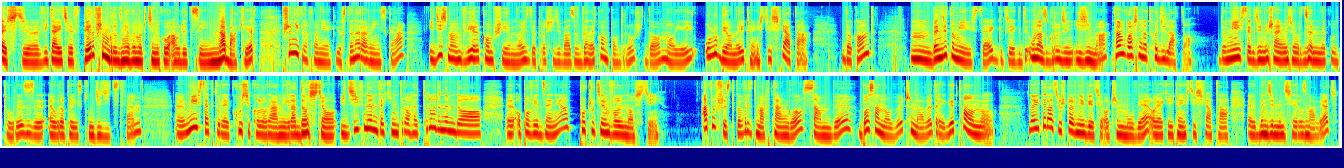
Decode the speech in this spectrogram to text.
Cześć, witajcie w pierwszym grudniowym odcinku audycji na Bakier. Przy mikrofonie Justyna Rawińska i dziś mam wielką przyjemność zaprosić Was w daleką podróż do mojej ulubionej części świata. Dokąd? Mm, będzie to miejsce, gdzie gdy u nas grudzień i zima, tam właśnie nadchodzi lato. Do miejsca, gdzie mieszają się rdzenne kultury z europejskim dziedzictwem. E, miejsca, które kusi kolorami, radością i dziwnym, takim trochę trudnym do e, opowiedzenia poczuciem wolności. A to wszystko w rytmach tango, samby, bossanowy czy nawet reggaetonu. No i teraz już pewnie wiecie, o czym mówię, o jakiej części świata e, będziemy dzisiaj rozmawiać.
